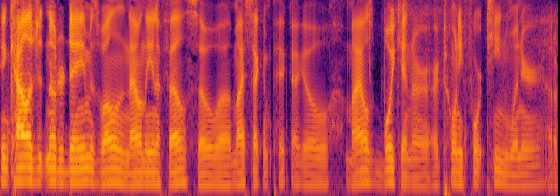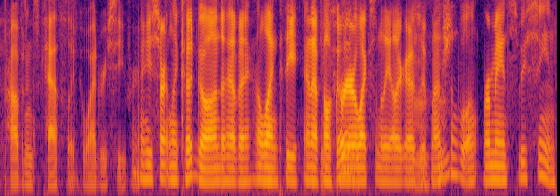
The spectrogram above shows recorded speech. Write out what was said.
in college at Notre Dame as well, and now in the NFL. So uh, my second pick, I go Miles Boykin, our, our 2014 winner out of Providence Catholic, wide receiver. He certainly could go on to have a, a lengthy NFL career like some of the other guys we've Mhm. mentioned. Well, remains to be seen.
